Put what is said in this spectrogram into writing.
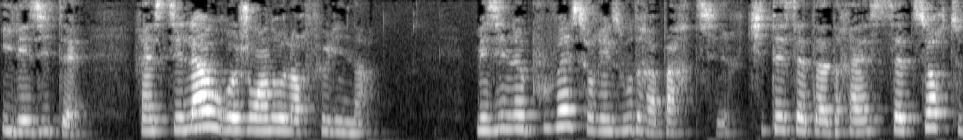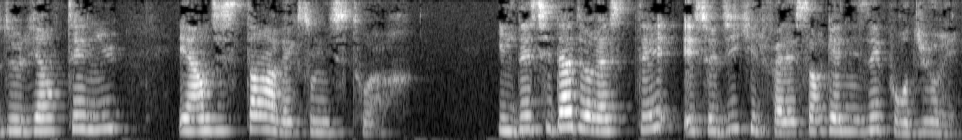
Il hésitait, rester là ou rejoindre l'orphelinat. Mais il ne pouvait se résoudre à partir, quitter cette adresse, cette sorte de lien ténu et indistinct avec son histoire. Il décida de rester et se dit qu'il fallait s'organiser pour durer.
